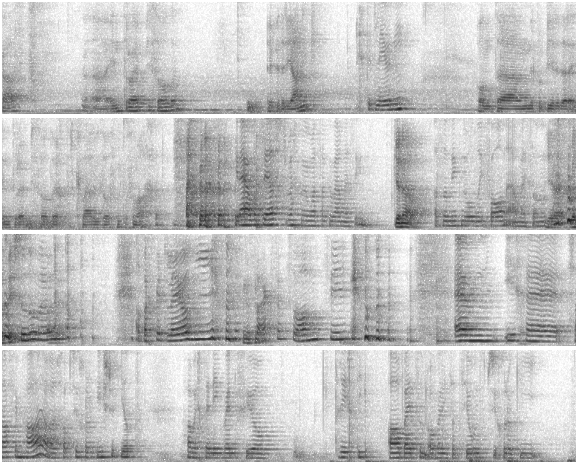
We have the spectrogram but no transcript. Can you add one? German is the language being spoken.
Podcast. Äh, Intro-Episode. Ich bin der Janik. Ich bin Leonie. Und äh, wir probieren in dieser Intro-Episode euch zu erklären, wieso wir das machen. genau, aber zuerst möchten wir mal sagen, wer wir sind. Genau. Also nicht nur unsere Vornamen, sondern... Ja, wer bist du, Leonie? Also ich bin Leonie, 26. ähm, ich äh, arbeite im HR, ich habe Psychologie studiert, habe mich dann irgendwann für die Richtung Arbeits- und Organisationspsychologie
